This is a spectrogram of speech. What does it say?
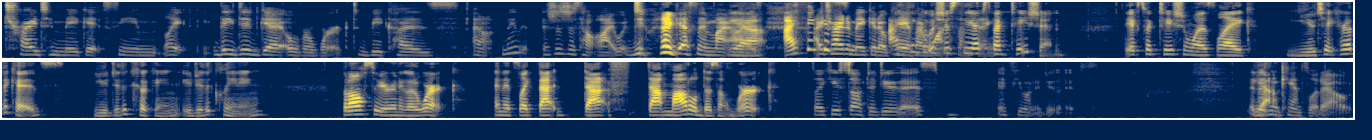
tried to make it seem like they did get overworked because I don't maybe it's just just how I would do it I guess in my Yeah, eyes. I think I try to make it okay I if think I it was just something. the expectation. The expectation was like, you take care of the kids, you do the cooking, you do the cleaning, but also you're going to go to work. And it's like that that that model doesn't work. like you still have to do this if you want to do this. It Yeah. doesn't cancel it out.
